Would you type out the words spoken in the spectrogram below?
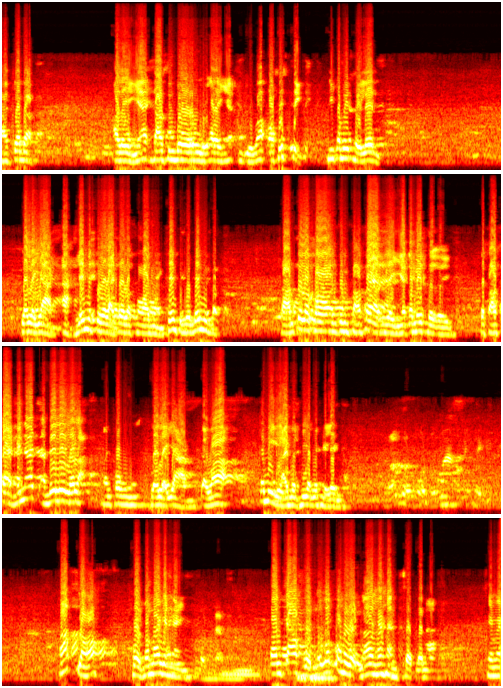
อาจจะแบบอะไรอย่างเงี้ยดาวน์ซินโดรมหรืออะไรเงี้ยหรือว่าออทิสติกนี่ก็ไม่เคยเล่นหลายๆอย่างอะเล่นเป็นตัวหลายตัวละครอย่างเช่นสมมติเล่นเป็นแบบสามตัวละครเป็นฝาแฝดอะไรอย่างเงี้ยก็ไม่เคย แต่ฝาแฝดไม่น่าจะได้เล่นแล้วล่ะ มันคงหลาย ๆ อย่าง แต่ว่าก็มีอีกหลายบทที่ยังไม่เคยเล่นครับแต่ว่าบทโหดมากๆก็ไม่เคยเห็นฮะเหรอโหดมากๆยังไงบทแบบตอนเจ้าโหดนึกว่าก็โหดมากนะหันศพแล้วนะใช่ไหม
